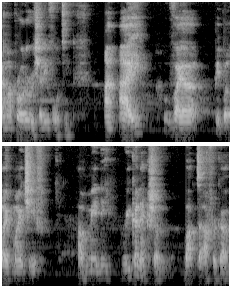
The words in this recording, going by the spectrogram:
I'm a proud Orisha devotee. And I, via people like my chief, have made the reconnection back to Africa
